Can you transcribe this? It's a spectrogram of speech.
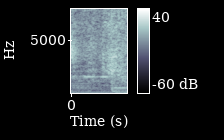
house.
